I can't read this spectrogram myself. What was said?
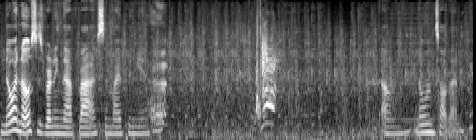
No one else is running that fast, in my opinion. Um, no one saw that. Okay.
